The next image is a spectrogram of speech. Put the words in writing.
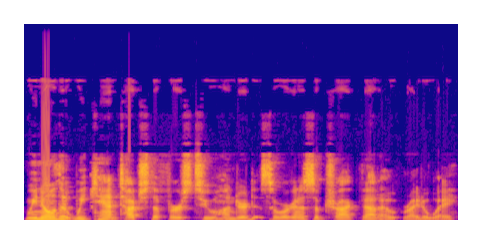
we know that we can't touch the first 200, so we're going to subtract that out right away.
